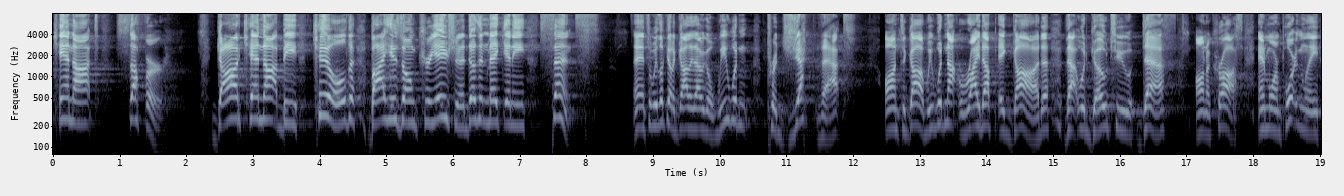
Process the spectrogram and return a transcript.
cannot suffer. God cannot be killed by his own creation. It doesn't make any sense. And so we look at a God like that, we go, we wouldn't project that onto God. We would not write up a God that would go to death on a cross. And more importantly,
